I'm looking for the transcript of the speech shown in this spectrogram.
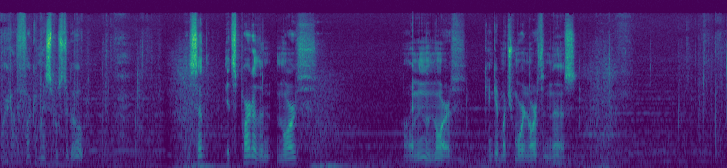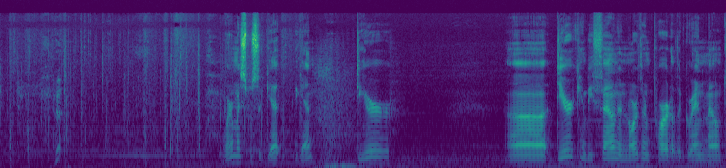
Where the fuck am I supposed to go? He said it's part of the north... Well, I'm in the north. Can't get much more north than this. Where am I supposed to get again? Deer. Uh, deer can be found in northern part of the Grand Mount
